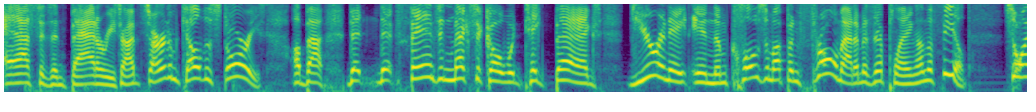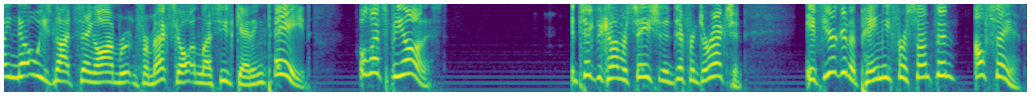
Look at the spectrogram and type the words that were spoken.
acids and batteries. I've heard him tell the stories about that that fans in Mexico would take bags, urinate in them, close them up, and throw them at him as they're playing on the field. So I know he's not saying, "Oh, I'm rooting for Mexico," unless he's getting paid. Well, let's be honest. And take the conversation a different direction. If you're going to pay me for something, I'll say it.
